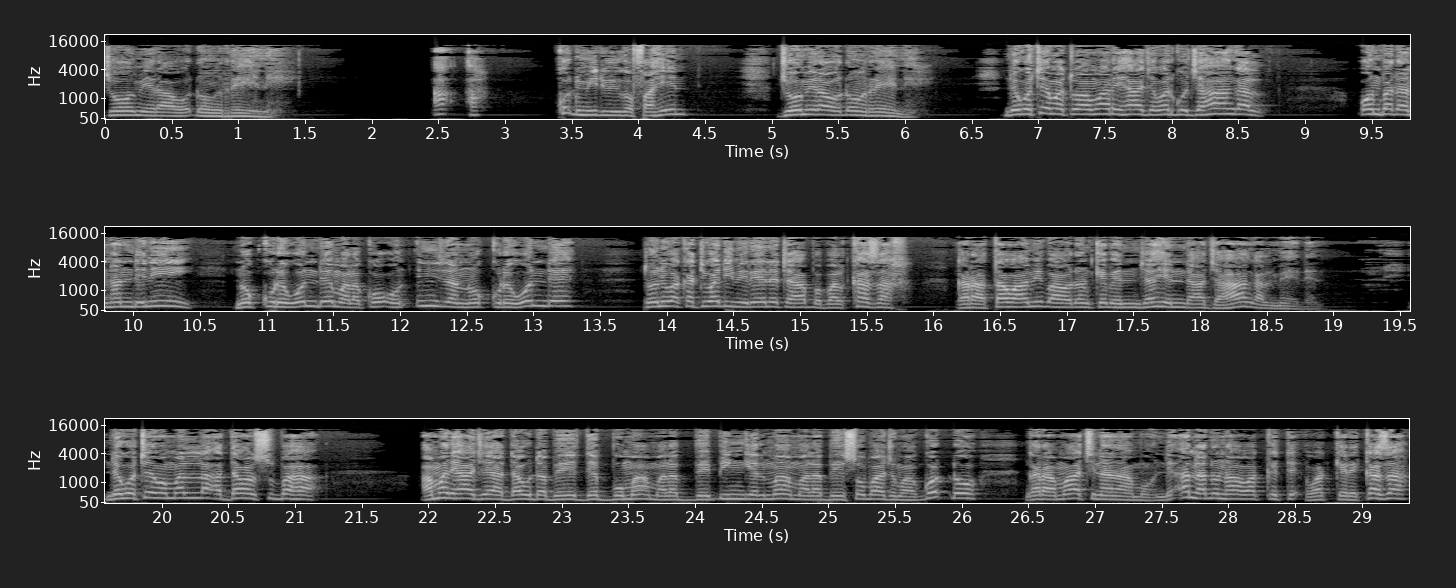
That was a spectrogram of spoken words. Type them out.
jomirawo ɗon rene. A'a ko ɗum yiɗi wigo fahin? Jomirawo ɗon reene ndego tema to a mari haaje waɗgo jahangal on mbaɗan hande ni nokkure wonde mala ko on injinan nokkure wonde toni wakkati waɗi mi renete ha babal kaza ngara tawami ɓawa ɗon keɓen jahinda jahangal meɗen. Ndego tema malla a dawan subaha a mari haaje a dawda be debbo ma mala be ɓingel ma mala be sobajo ma goɗɗo ngara macinanamo. Nde anda ɗon ha wakkere kaza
